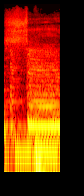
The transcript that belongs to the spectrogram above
see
